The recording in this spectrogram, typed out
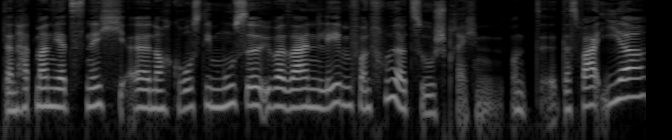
dann hat man jetzt nicht äh, noch groß die Muße, über sein Leben von früher zu sprechen. Und äh, das war ihr,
